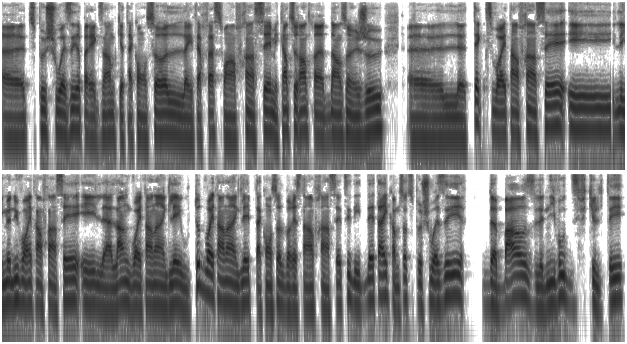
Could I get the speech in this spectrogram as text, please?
euh, tu peux choisir, par exemple, que ta console, l'interface soit en français, mais quand tu rentres dans un jeu, euh, le texte va être en français et les menus vont être en français et la langue va être en anglais ou tout va être en anglais puis ta console va rester en français. Tu sais, des détails comme ça, tu peux choisir de base le niveau de difficulté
